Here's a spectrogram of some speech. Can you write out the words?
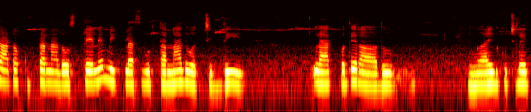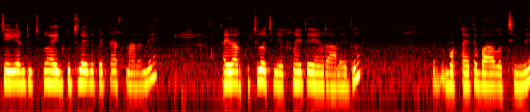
చాట కుట్టన్నది వస్తేనే మీకు ప్లస్ గుర్తు అన్నది వచ్చిద్ది. లేకపోతే రాదు. ఐదు కుచ్చులు అయితే చేయి అంటించుకుని ఐదు కుచ్చులు అయితే పెట్టేస్తున్నానండి ఐదు ఆరు కుచ్చులు వచ్చినాయి. ఎక్కువైతే ఏం రాలేదు. బుట్ట అయితే బాగా వచ్చింది.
